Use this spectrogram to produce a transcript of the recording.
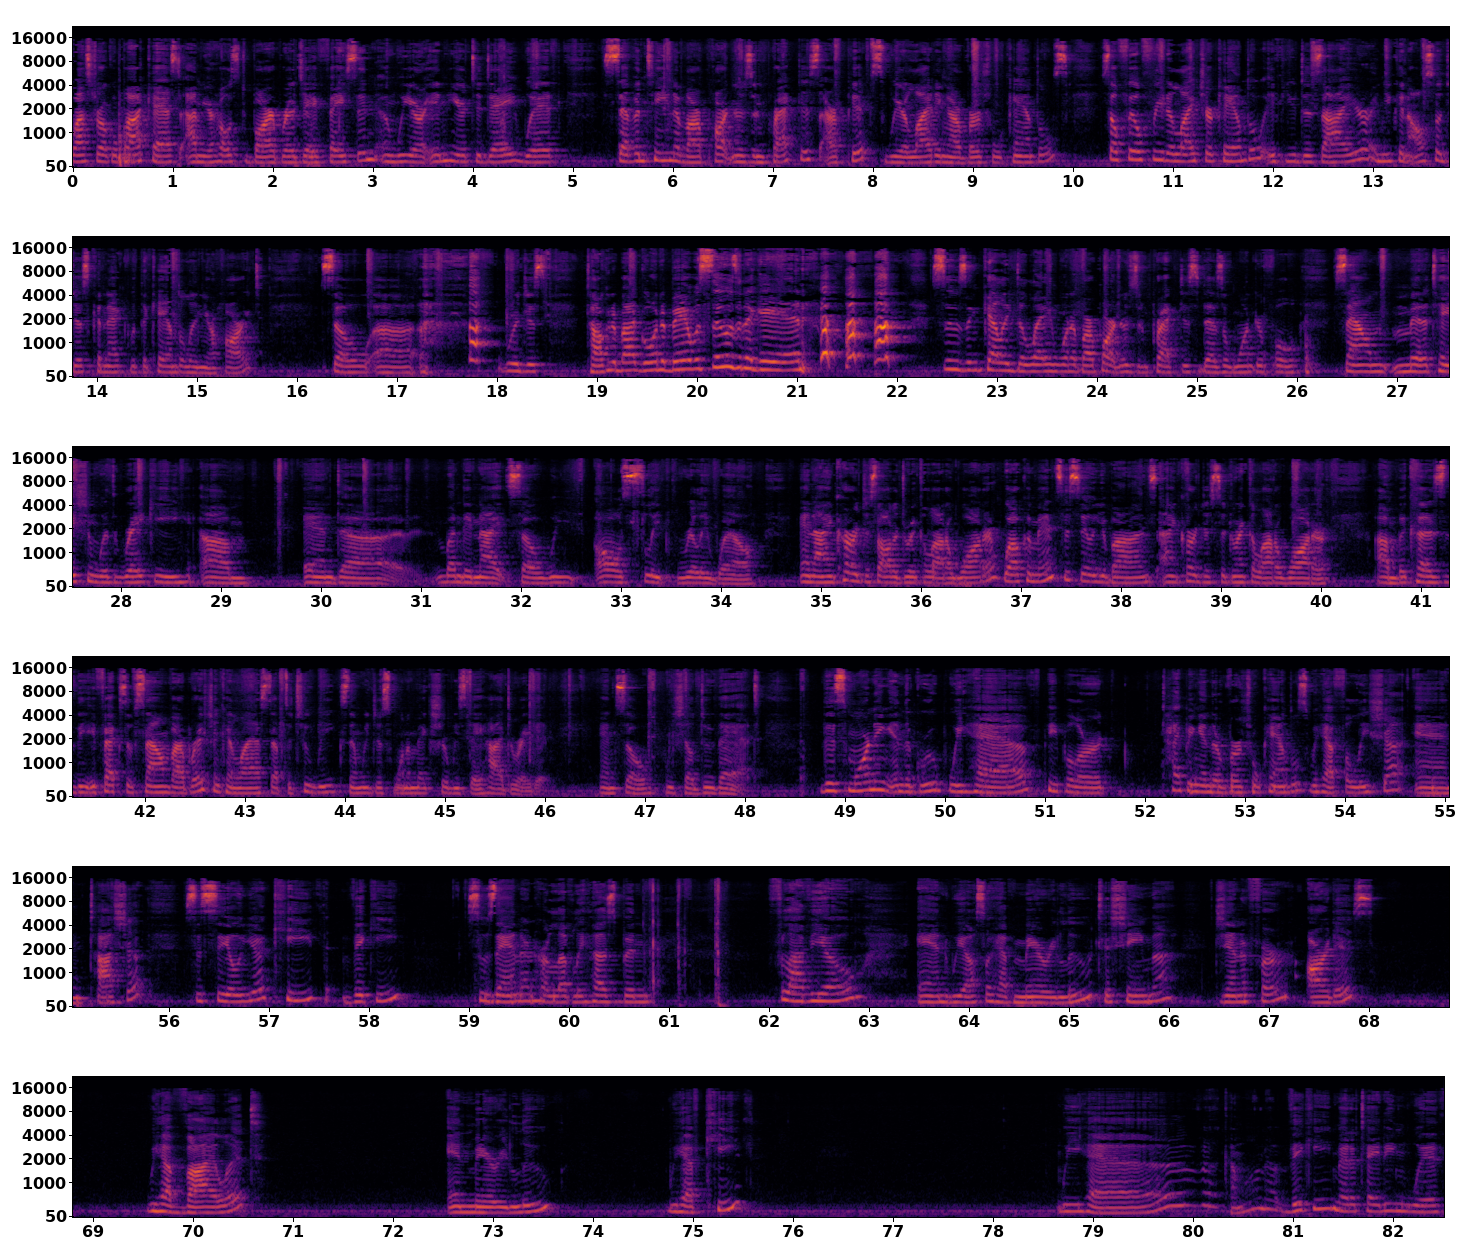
Why Struggle podcast. I'm your host, Barbara J. Faison, and we are in here today with 17 of our partners in practice, our PIPs. We are lighting our virtual candles. So feel free to light your candle if you desire, and you can also just connect with the candle in your heart. So uh, we're just talking about going to bed with Susan again. Susan Kelly Delane, one of our partners in practice, does a wonderful sound meditation with Reiki um, and uh, Monday night. So we all sleep really well. And I encourage us all to drink a lot of water. Welcome in, Cecilia Bonds. I encourage us to drink a lot of water um, because the effects of sound vibration can last up to two weeks, and we just want to make sure we stay hydrated. And so we shall do that. This morning in the group, we have people are typing in their virtual candles. We have Felicia and Tasha, Cecilia, Keith, Vicky, Susanna and her lovely husband, Flavio, and we also have Mary Lou, Tashima, Jennifer, Artist. We have Violet and Mary Lou. We have Keith. We have, come on up, Vicky meditating with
